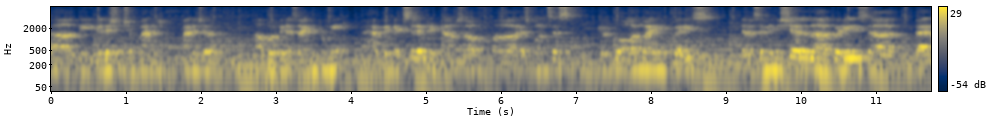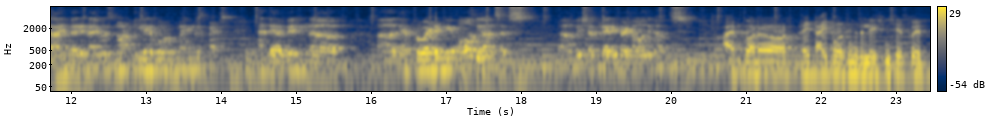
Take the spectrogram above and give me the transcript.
uh, the relationship manage- manager uh, who have been assigned to me have been excellent in terms of uh, responses to all my queries. There were some initial uh, queries uh, where I wherein I was not clear about my investments, and they have been uh, they have provided me all the answers, uh, which have clarified all the doubts. I've got a very tight working relationship with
